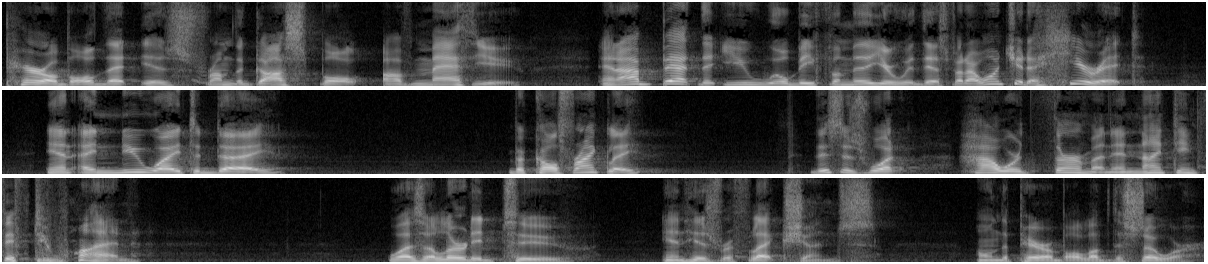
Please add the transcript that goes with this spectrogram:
parable that is from the Gospel of Matthew. And I bet that you will be familiar with this, but I want you to hear it in a new way today because, frankly, this is what Howard Thurman in 1951 was alerted to in his reflections on the parable of the sower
